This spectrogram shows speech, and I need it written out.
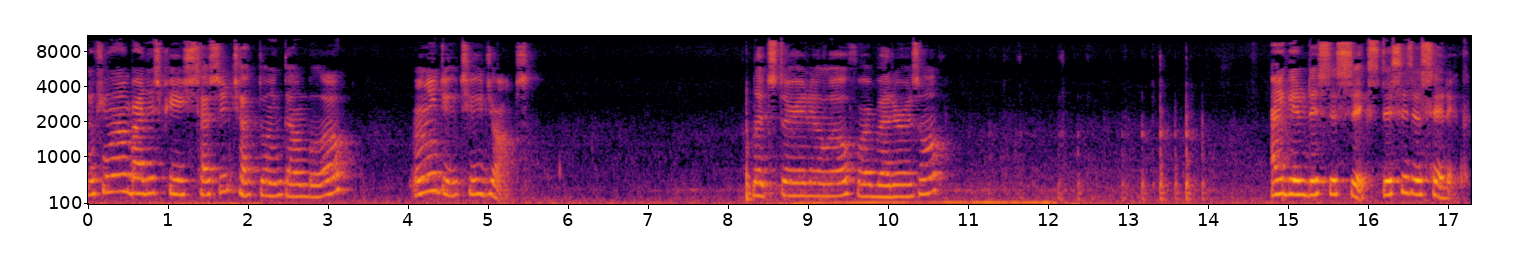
If you want to buy this pH tester, check the link down below. Only do two drops. Let's stir it a little for a better result. I give this a 6. This is acidic.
